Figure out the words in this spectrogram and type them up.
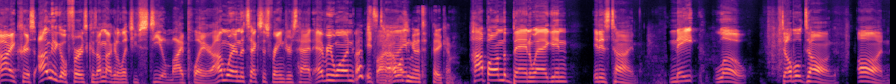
All right, Chris, I'm going to go first because I'm not going to let you steal my player. I'm wearing the Texas Rangers hat. Everyone, That's it's fine. I wasn't going to take him. Hop on the bandwagon. It is time. Nate Lowe, double dong on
